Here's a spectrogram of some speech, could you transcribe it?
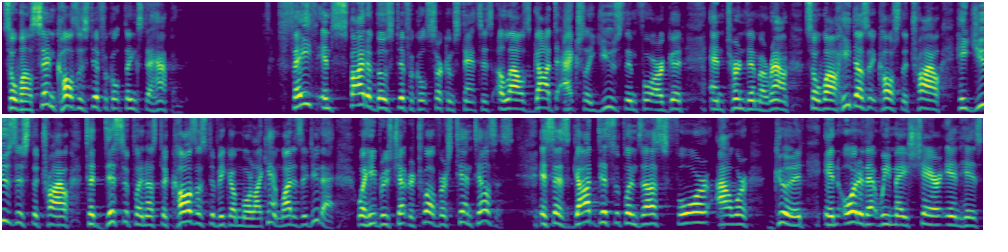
So while sin causes difficult things to happen, Faith, in spite of those difficult circumstances, allows God to actually use them for our good and turn them around. So while He doesn't cause the trial, He uses the trial to discipline us, to cause us to become more like Him. Why does He do that? Well, Hebrews chapter 12, verse 10 tells us it says, God disciplines us for our good in order that we may share in His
